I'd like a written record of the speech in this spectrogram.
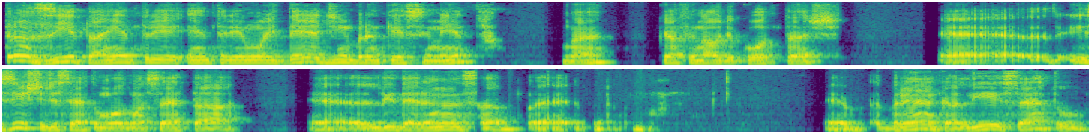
transita entre, entre uma ideia de embranquecimento, né? Porque afinal de contas é, existe de certo modo uma certa é, liderança é, é branca ali, certo?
